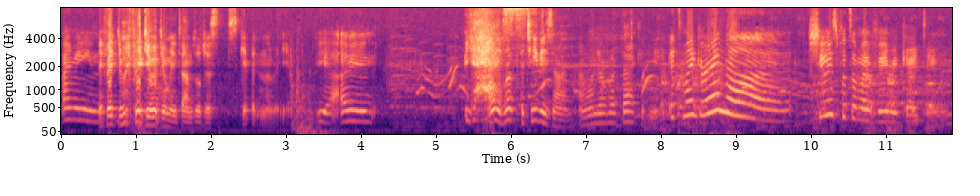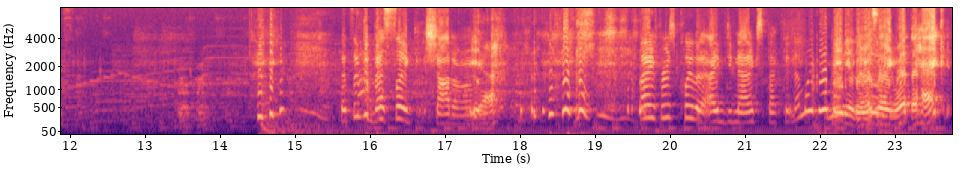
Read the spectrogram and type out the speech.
I mean, If it if we do it too many times, we'll just skip it in the video. yeah. I mean, Oh, yes. look, the TV's on. I wonder what that could mean. It's my grandma. She always puts on my favorite cartoons. That's like the best like shot of him. Yeah. when I first played it, I did not expect it, and I'm like, oh Me neither. I was like, what the heck?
